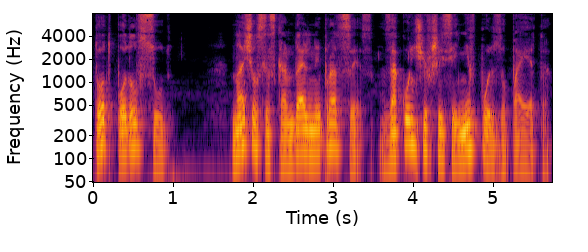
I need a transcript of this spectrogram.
Тот подал в суд. Начался скандальный процесс, закончившийся не в пользу поэта.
